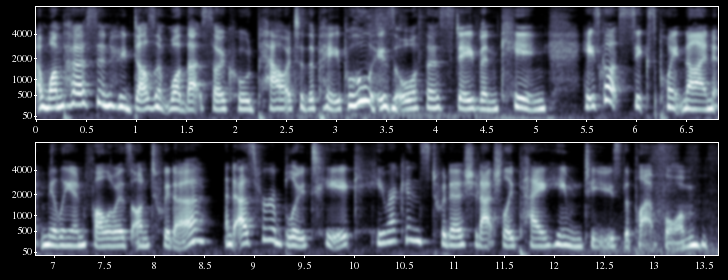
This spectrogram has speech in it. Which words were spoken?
And one person who doesn't want that so called power to the people is author Stephen King. He's got 6.9 million followers on Twitter. And as for a blue tick, he reckons Twitter should actually pay him to use the platform.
